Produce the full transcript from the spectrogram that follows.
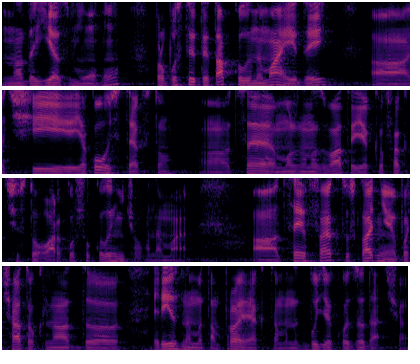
надає, змогу пропустити етап, коли немає ідей чи якогось тексту. Це можна назвати як ефект чистого аркушу, коли нічого немає. А Цей ефект ускладнює початок над е, різними там проектами, над будь-якою задачею.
